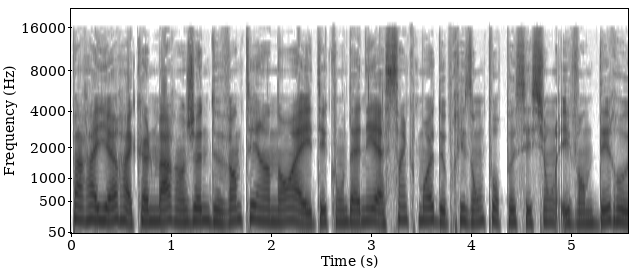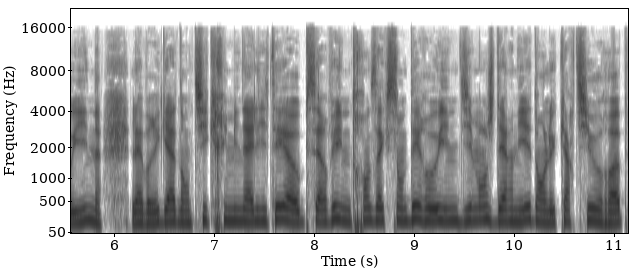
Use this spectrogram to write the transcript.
Par ailleurs, à Colmar, un jeune de 21 ans a été condamné à 5 mois de prison pour possession et vente d'héroïne. La brigade anticriminalité a observé une transaction d'héroïne dimanche dernier dans le quartier Europe.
